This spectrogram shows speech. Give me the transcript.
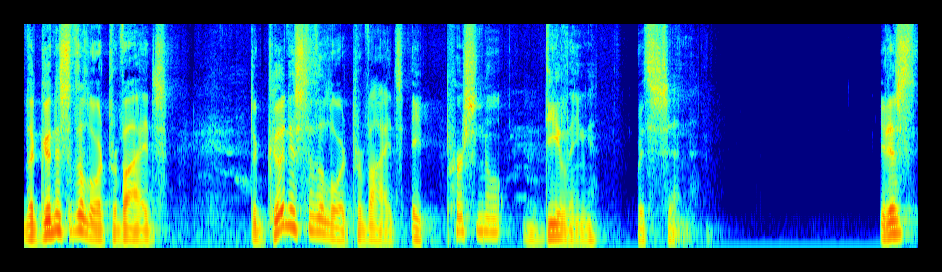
the goodness of the Lord provides the goodness of the Lord provides a personal dealing with sin. It is,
